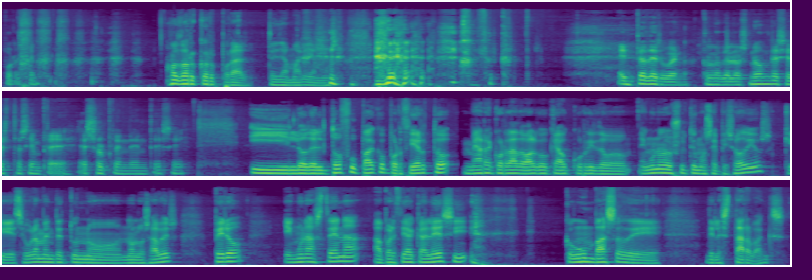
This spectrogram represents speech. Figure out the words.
por ejemplo. Odor corporal, te llamaríamos. Entonces, bueno, con lo de los nombres esto siempre es sorprendente, sí. Y lo del tofu, Paco, por cierto, me ha recordado algo que ha ocurrido en uno de los últimos episodios, que seguramente tú no, no lo sabes, pero en una escena aparecía Kalesi con un vaso de, del Starbucks.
